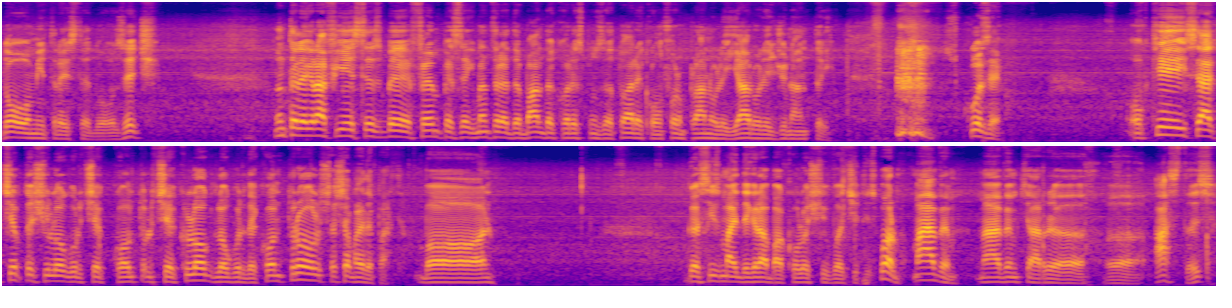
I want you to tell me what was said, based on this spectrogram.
2320. În telegrafie SSB FM pe segmentele de bandă corespunzătoare conform planului Iaru Regiunea 1. scuze. Ok, se acceptă și loguri check, control, check log, loguri de control și așa mai departe. Bun. Găsiți mai degrabă acolo și vă citiți. Bun, mai avem. Mai avem chiar uh, uh, astăzi.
